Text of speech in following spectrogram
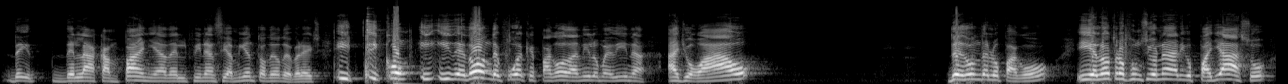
de, la campaña del financiamiento de Odebrecht. ¿Y, y, con, y, de dónde fue que pagó Danilo Medina a Joao? ¿De dónde lo pagó? Y el otro funcionario, payaso,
